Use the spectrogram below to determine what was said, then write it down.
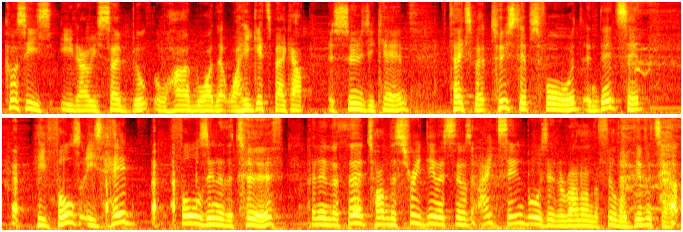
because he's you know he's so built or hardwired that way, he gets back up as soon as he can. Takes about two steps forward and dead set. He falls. His head falls into the turf, and then the third time, there's three divots. There was eight sandboards that had run on to fill the divots up.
